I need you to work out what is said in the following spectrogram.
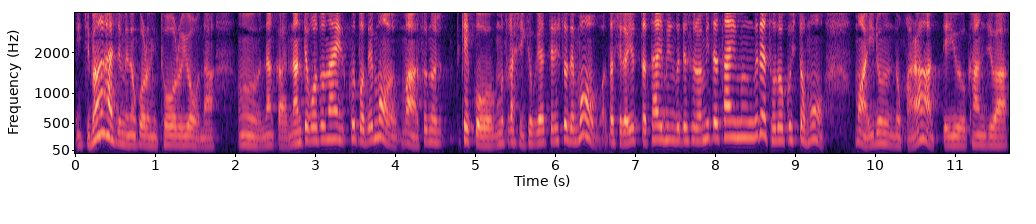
一番初めの頃に通るような、うん、なんかなんてことないことでも、まあその結構難しい曲やってる人でも、私が言ったタイミングでそれを見たタイミングで届く人も、まあいるのかなっていう感じは、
